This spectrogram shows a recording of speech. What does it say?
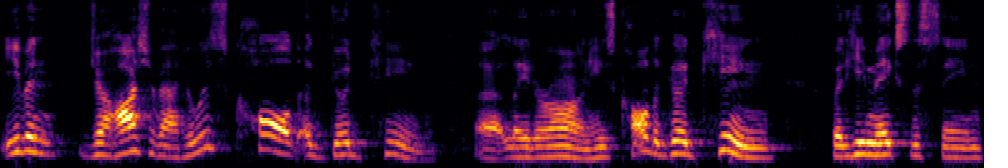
even Jehoshaphat, who is called a good king uh, later on, he's called a good king, but he makes the same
